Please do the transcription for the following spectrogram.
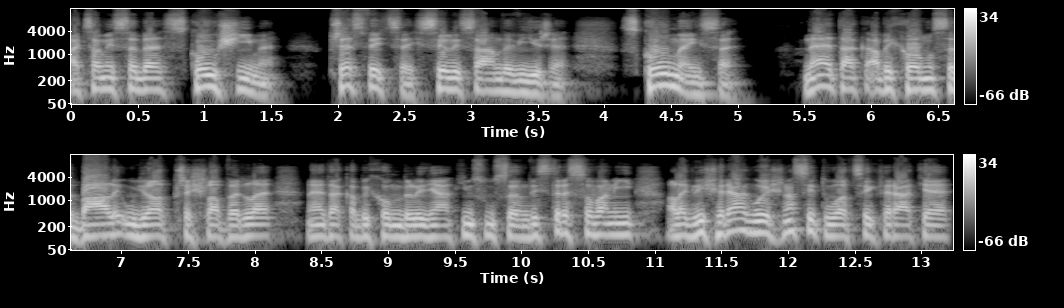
ať sami sebe zkoušíme. Přesvědč se, sily sám ve víře. Zkoumej se, ne tak, abychom se báli udělat přešlap vedle, ne tak, abychom byli nějakým způsobem vystresovaní, ale když reaguješ na situaci, která tě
